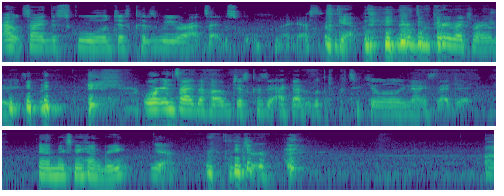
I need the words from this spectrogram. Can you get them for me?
outside the school just because we were outside the school. I guess Yeah. that's pretty much my only reason. or inside the hub just because I thought it looked particularly nice that day. and it makes me hungry. Yeah, true.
